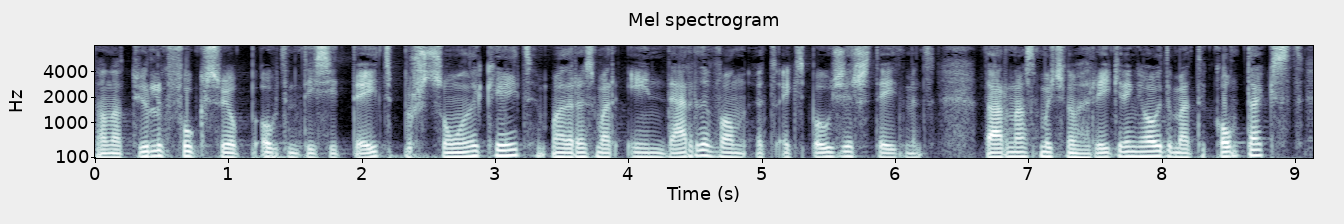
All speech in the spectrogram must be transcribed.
Dan natuurlijk focussen we op authenticiteit, persoonlijkheid, maar er is maar een derde van het exposure statement. Daarnaast moet je nog rekening houden met de context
